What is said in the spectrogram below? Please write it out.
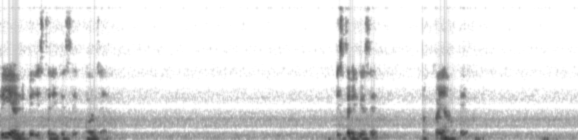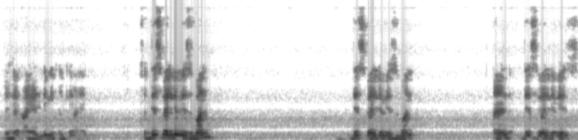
फ्री एंड पे इस तरीके से पहुँच जाएगा। इस तरीके से आपका यहाँ पे जो है आई एल डी निकल के आएगा। So this value is one this value is one and this value is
